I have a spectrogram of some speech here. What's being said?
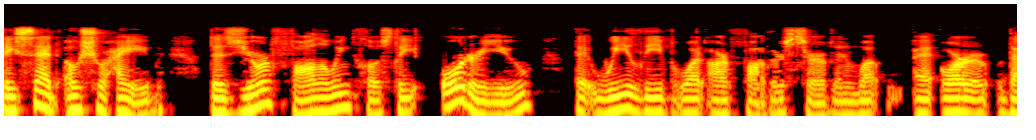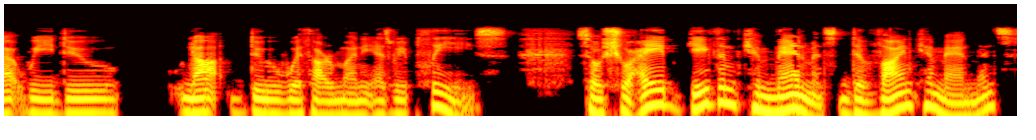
They said, O Shu'aib, does your following closely order you that we leave what our fathers served and what, uh, or that we do not do with our money as we please. So Shu'aib gave them commandments, divine commandments,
